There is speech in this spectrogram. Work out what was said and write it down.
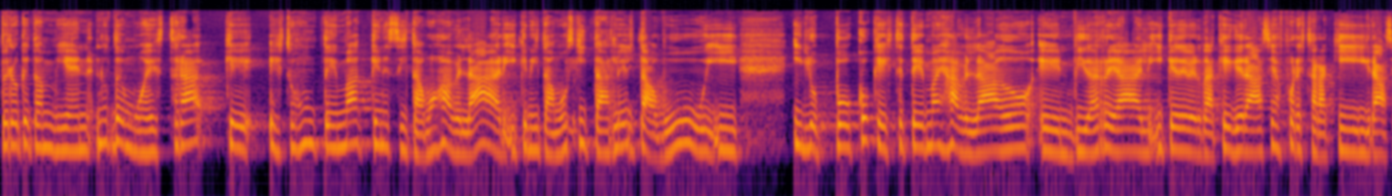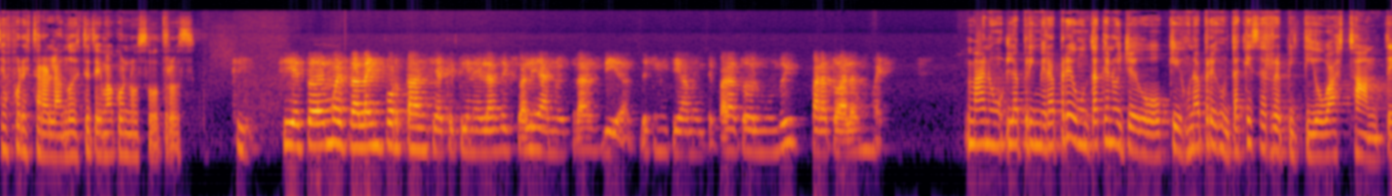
pero que también nos demuestra que esto es un tema que necesitamos hablar y que necesitamos quitarle el tabú y, y lo poco que este tema es hablado en vida real y que de verdad que gracias por estar aquí y gracias por estar hablando de este tema con nosotros. Sí, sí, esto demuestra la importancia que tiene la sexualidad en nuestras vidas, definitivamente para todo el mundo y para todas las mujeres. Manu, la primera pregunta que nos llegó, que es una pregunta que se repitió bastante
